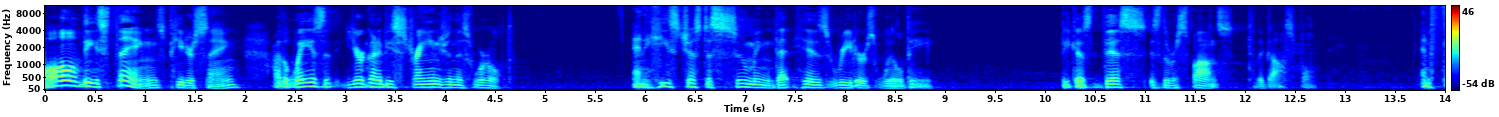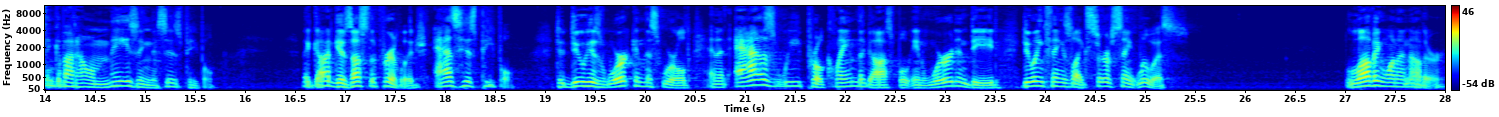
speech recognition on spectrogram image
all these things, Peter's saying, are the ways that you're going to be strange in this world. And he's just assuming that his readers will be. Because this is the response to the gospel. And think about how amazing this is, people. That God gives us the privilege, as His people, to do His work in this world, and that as we proclaim the gospel in word and deed, doing things like serve St. Louis, loving one another,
